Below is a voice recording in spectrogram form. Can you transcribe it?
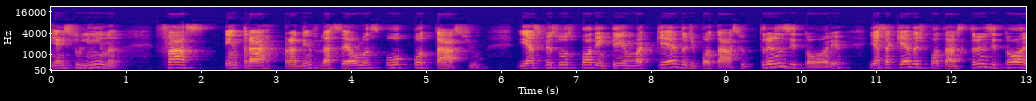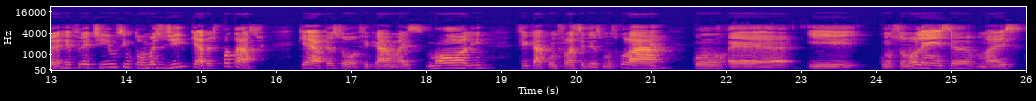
E a insulina faz entrar para dentro das células o potássio. E as pessoas podem ter uma queda de potássio transitória, e essa queda de potássio transitória refletiu sintomas de queda de potássio, que é a pessoa ficar mais mole, ficar com flacidez muscular, com, é, e com sonolência, mais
